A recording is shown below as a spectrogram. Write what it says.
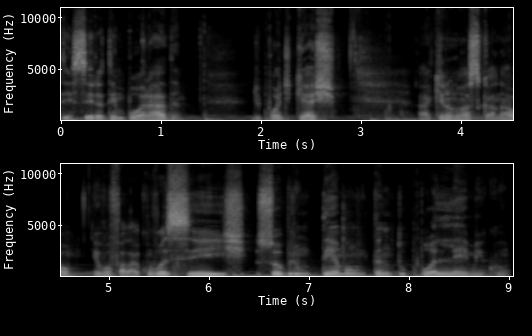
terceira temporada de podcast aqui no nosso canal, eu vou falar com vocês sobre um tema um tanto polêmico.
